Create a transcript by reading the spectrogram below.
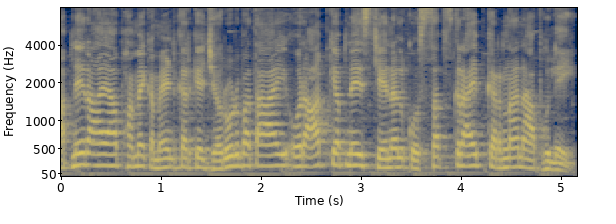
अपनी राय आप हमें कमेंट करके ज़रूर बताएँ और आपके अपने इस चैनल को सब्सक्राइब करना ना भूलें।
